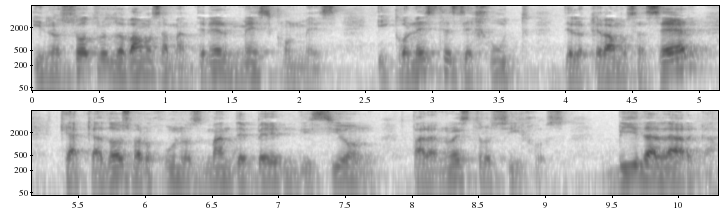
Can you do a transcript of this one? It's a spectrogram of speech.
Y nosotros lo vamos a mantener mes con mes. Y con este zehut de lo que vamos a hacer, que a Kadosh Baruj Hu nos mande bendición para nuestros hijos, vida larga,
